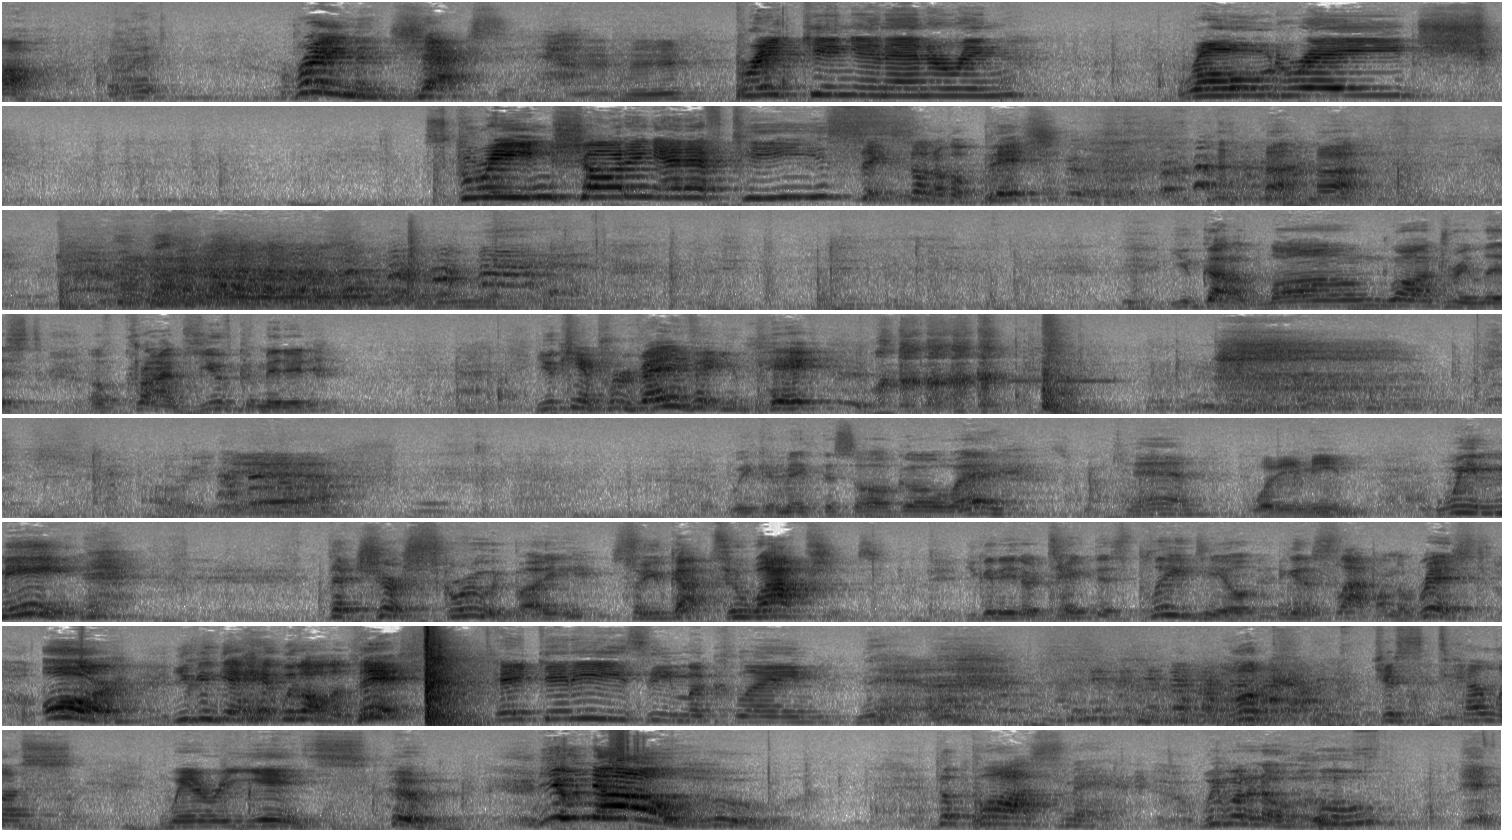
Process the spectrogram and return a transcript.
Oh, what? Raymond Jackson. Mm-hmm. Breaking and entering. Road rage. Screenshotting NFTs. Sick son of a bitch. You've got a long laundry list of crimes you've committed. You can't prove any of it, you pig. Oh, yeah. We can make this all go away. We can. What do you mean? We mean that you're screwed, buddy. So you got two options. You can either take this plea deal and get a slap on the wrist, or you can get hit with all of this. Take it easy, McClane. Yeah. Look, just tell us where he is. Who? You know who! The boss man. We want to know who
